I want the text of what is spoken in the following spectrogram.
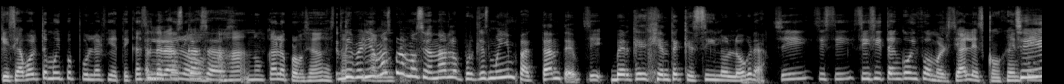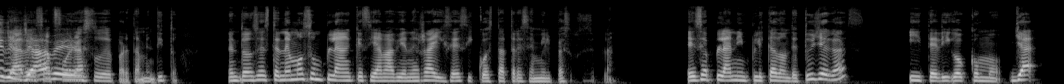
que se ha vuelto muy popular, fíjate, casi El de nunca las lo, casas. ajá, nunca lo promocionamos hasta Deberíamos promocionarlo porque es muy impactante Sí, ver que hay gente que sí lo logra. Sí, sí, sí, sí, sí, tengo infomerciales con gente Sí, de llaves, llaves. afuera su departamentito. Entonces tenemos un plan que se llama Bienes Raíces y cuesta 13 mil pesos ese plan. Ese plan implica donde tú llegas y te digo como, ya,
